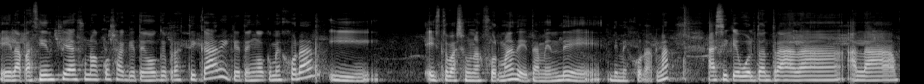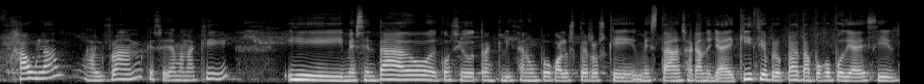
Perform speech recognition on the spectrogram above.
eh, la paciencia es una cosa que tengo que practicar y que tengo que mejorar y, esto va a ser una forma de, también de, mejorarla. Así que he vuelto a entrar a la, jaula, al run, que se llaman aquí, y me he sentado, he conseguido tranquilizar un poco a los perros que me estaban sacando ya de quicio, pero claro, tampoco podía decir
